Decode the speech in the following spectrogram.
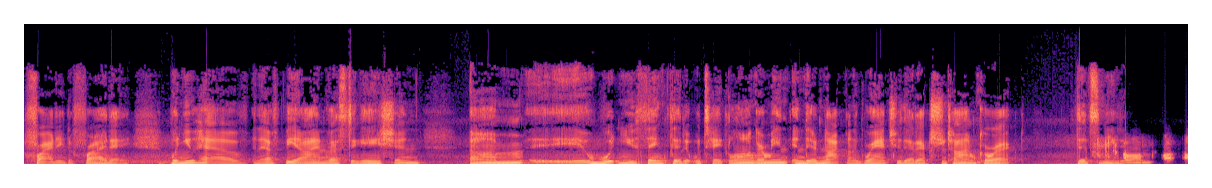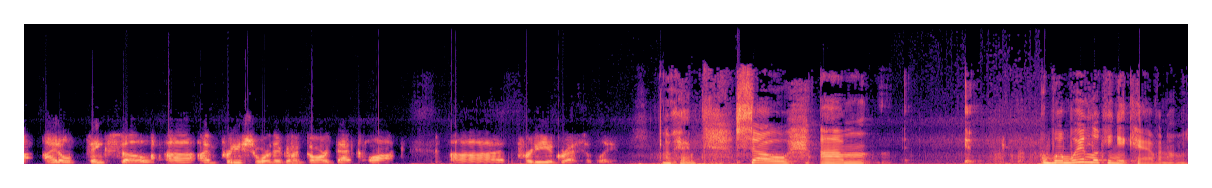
Friday to Friday. When you have an FBI investigation um, wouldn't you think that it would take longer? I mean, and they're not going to grant you that extra time, correct? That's needed. Um, I, I, don't think so. Uh, I'm pretty sure they're going to guard that clock uh, pretty aggressively. Okay, so um, when we're looking at Kavanaugh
